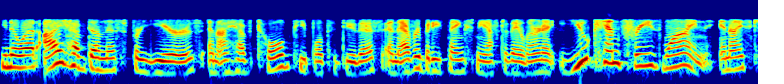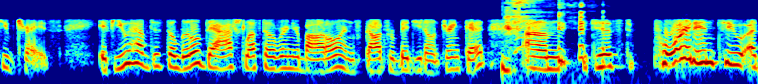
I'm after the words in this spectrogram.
You know what? I have done this for years, and I have told people to do this, and everybody thanks me after they learn it. You can freeze wine in ice cube trays. If you have just a little dash left over in your bottle, and God forbid you don't drink it, um, just pour it into a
